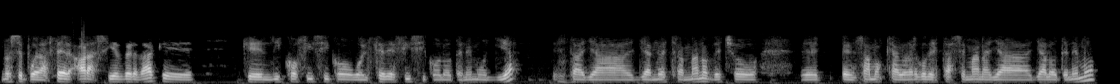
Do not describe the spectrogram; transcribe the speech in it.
no se puede hacer. Ahora sí es verdad que, que el disco físico o el CD físico lo tenemos ya, está ya, ya en nuestras manos, de hecho eh, pensamos que a lo largo de esta semana ya, ya lo tenemos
